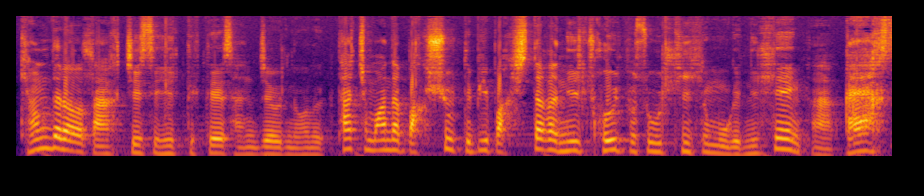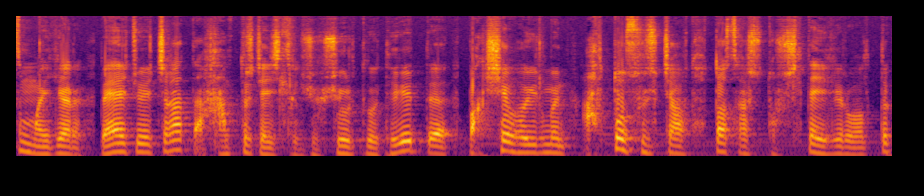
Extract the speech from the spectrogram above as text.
Кям дээр бол анх жисэн хилдэгтэй санаж байвал нөгөө та чи манай багш шүү дээ би багштайгаа нийлж хууль бус үйлдэл хийх юм уу гэд нилээн гайхсан маягаар байж байжгаад хамтарч ажиллах зөвшөөрдгөө. Тэгээд багшаа хоёр мань автобус хүлж аваад хотоос гарч туршилтаа хийхэр болдог.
